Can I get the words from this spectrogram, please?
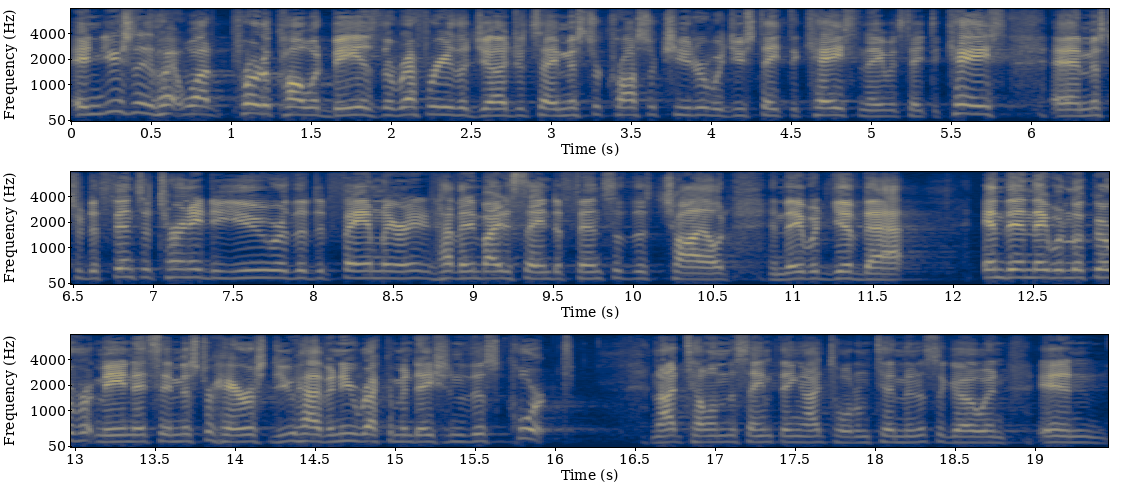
and usually what, what protocol would be is the referee or the judge would say, Mr. Prosecutor, would you state the case? And they would state the case. And Mr. Defense Attorney, do you or the family or have anybody to say in defense of the child? And they would give that. And then they would look over at me and they'd say, Mr. Harris, do you have any recommendation to this court? And I'd tell them the same thing I told them 10 minutes ago in, in,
